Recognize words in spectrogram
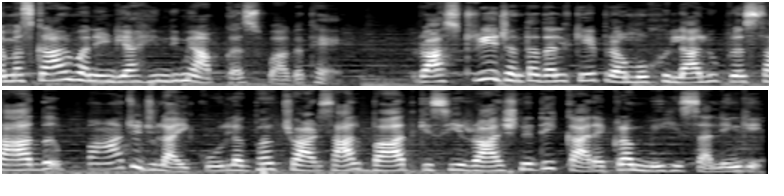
नमस्कार, वन इंडिया हिंदी में आपका स्वागत है। राष्ट्रीय जनता दल के प्रमुख लालू प्रसाद 5 जुलाई को लगभग चार साल बाद किसी राजनीतिक कार्यक्रम में हिस्सा लेंगे।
